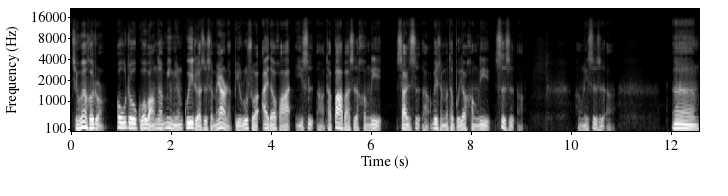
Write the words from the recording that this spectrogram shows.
请问何总？欧洲国王的命名规则是什么样的？比如说爱德华一世啊，他爸爸是亨利三世啊，为什么他不叫亨利四世啊？亨利四世啊，嗯，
